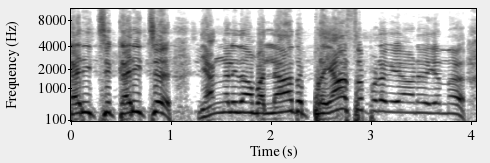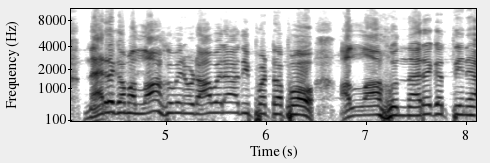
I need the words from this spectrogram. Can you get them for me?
കരിച്ച് കരിച്ച് ഇതാ വല്ലാതെ പ്രയാസപ്പെടുകയാണ് എന്ന് നരകം അള്ളാഹുവിനോട് ആവലാതിപ്പെട്ടപ്പോ അള്ളാഹു നരകത്തിന്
